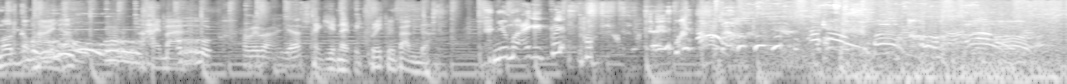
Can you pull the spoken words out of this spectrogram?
một cộng hai nữa. Hai ba. Hai ba yes. Thanh niên này phải crit mới bằng được. Nhưng mà anh cái crit. Ok oh.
